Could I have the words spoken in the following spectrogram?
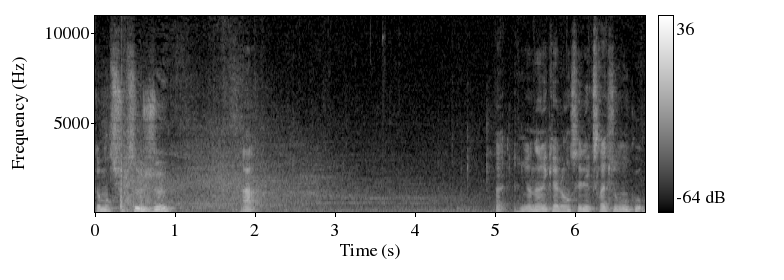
comment, sur ce jeu. Ah. Il y en a un qui a lancé l'extraction en cours.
